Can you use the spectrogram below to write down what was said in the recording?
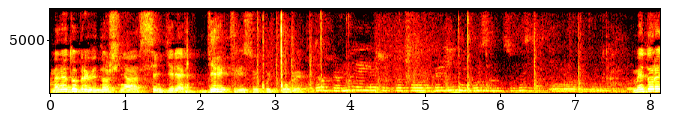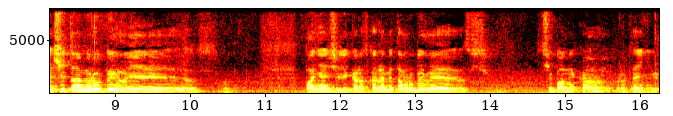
У мене добре відношення з цим дирек... директрисою культури. Добре, ми ж по по Україні возимо цю виставку. Ми, до речі, там робили. е, Пані Анжеліка, розкажи, ми там робили з чебаника рутенію.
